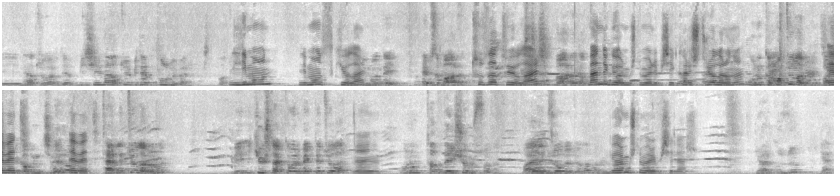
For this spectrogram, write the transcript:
E, ne atıyorlar diye. Bir şey daha atıyor. Bir de pul biber. Bak. Limon. Limon sıkıyorlar. Limon değil. Hepsi baharat. Tuz atıyorlar. Çeşit baharat atıyor. Ben de görmüştüm öyle bir şey. Karıştırıyorlar onu. Onu kapatıyorlar bir başka Evet. bir kabın içine. Evet. Terletiyorlar onu. Bir 2-3 dakika böyle bekletiyorlar. Aynen. Onun tadı değişiyormuş sonra. Bayağı güzel oluyor diyorlar ama bilmiyorum. Görmüştüm öyle bir şeyler. Gel kuzum. Gel.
